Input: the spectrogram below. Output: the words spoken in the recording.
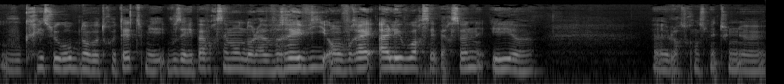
vous créez ce groupe dans votre tête, mais vous n'allez pas forcément dans la vraie vie, en vrai, aller voir ces personnes et euh, leur transmettre une,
